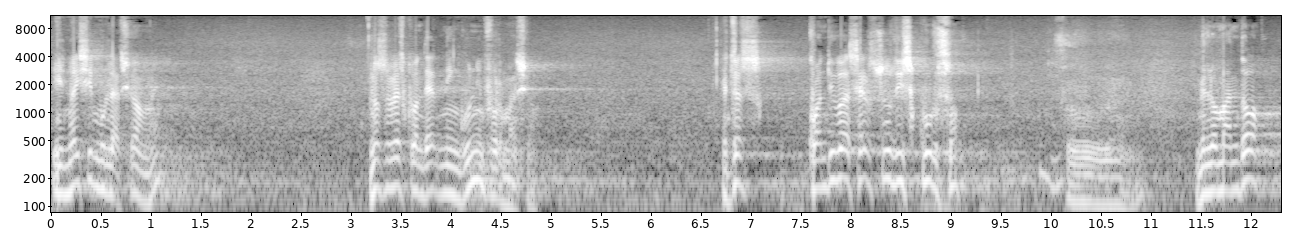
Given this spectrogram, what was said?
y no hay simulación, ¿eh? no se va a esconder ninguna información. Entonces, cuando iba a hacer su discurso, me lo mandó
